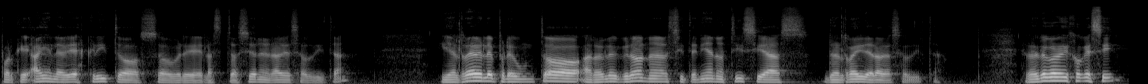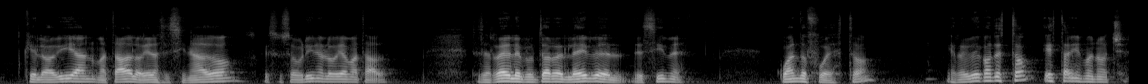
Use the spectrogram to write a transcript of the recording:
porque alguien le había escrito sobre la situación en Arabia Saudita. Y el rey le preguntó a Rey Groner si tenía noticias del rey de Arabia Saudita. El Groner dijo que sí, que lo habían matado, lo habían asesinado, que su sobrino lo había matado. Entonces el rey le preguntó a Rey Leibel, decime, ¿cuándo fue esto? Y el rey le contestó, esta misma noche.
